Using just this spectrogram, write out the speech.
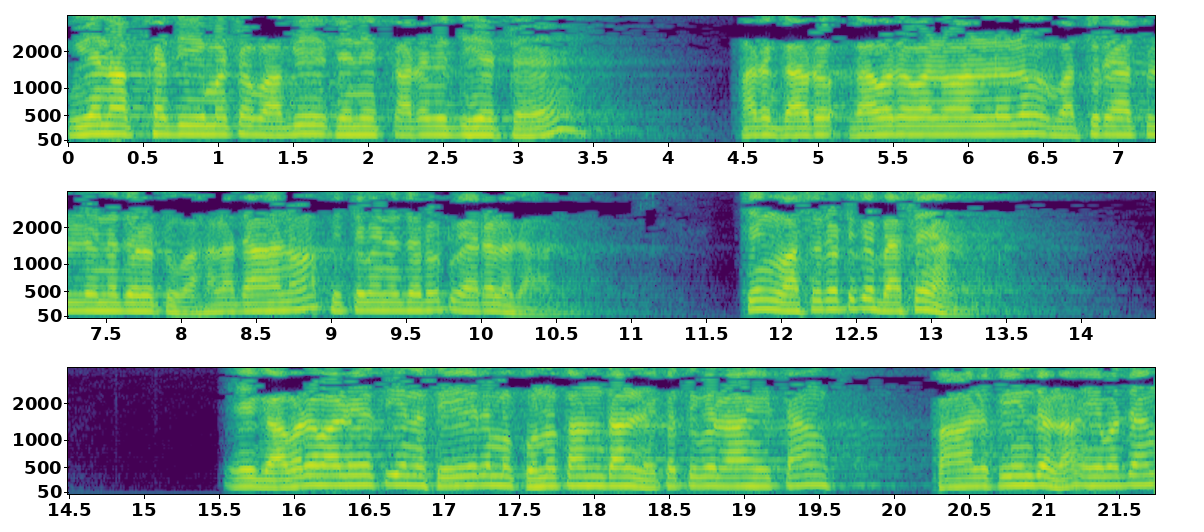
උයනක් හැදීමට වගේ කෙනෙක් අර විදිහට අර ගවරවල වල වතුර ඇතුල් වෙන දොරටු වහලා දානවා පිට වෙන දොරටු ඇරලා දානවා. ඉතින් වතුර ටික බැස යනවා. ඒ ගවරවලේ තියෙන සේරම කුණු කන්දල් එකතු වෙලා හිටන් කාලක ඉඳලා ඒව දැන්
